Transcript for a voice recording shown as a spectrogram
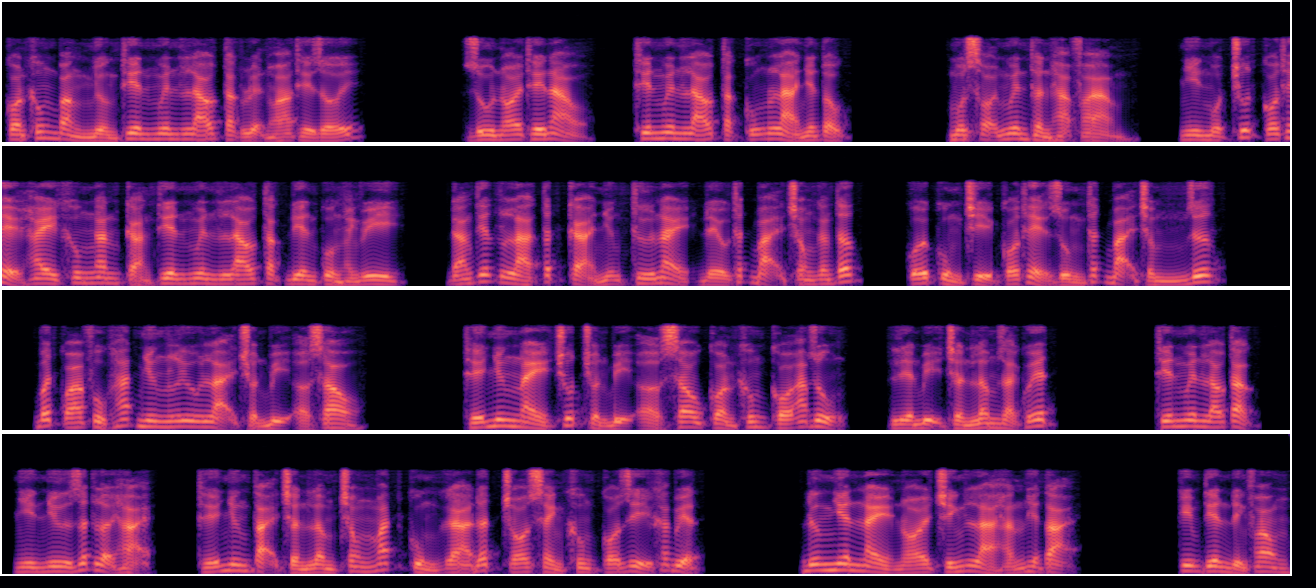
Còn không bằng nhường thiên nguyên lão tặc luyện hóa thế giới. Dù nói thế nào, thiên nguyên lão tặc cũng là nhân tộc. Một sọi nguyên thần hạ phàm, nhìn một chút có thể hay không ngăn cản thiên nguyên lão tặc điên cuồng hành vi, đáng tiếc là tất cả những thứ này đều thất bại trong găng tấc, cuối cùng chỉ có thể dùng thất bại chấm dứt. Bất quá phục hát nhưng lưu lại chuẩn bị ở sau thế nhưng này chút chuẩn bị ở sau còn không có áp dụng, liền bị trần lâm giải quyết. Thiên nguyên lão tặc, nhìn như rất lợi hại, thế nhưng tại trần lâm trong mắt cùng gà đất chó sành không có gì khác biệt. Đương nhiên này nói chính là hắn hiện tại. Kim tiên đình phong.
